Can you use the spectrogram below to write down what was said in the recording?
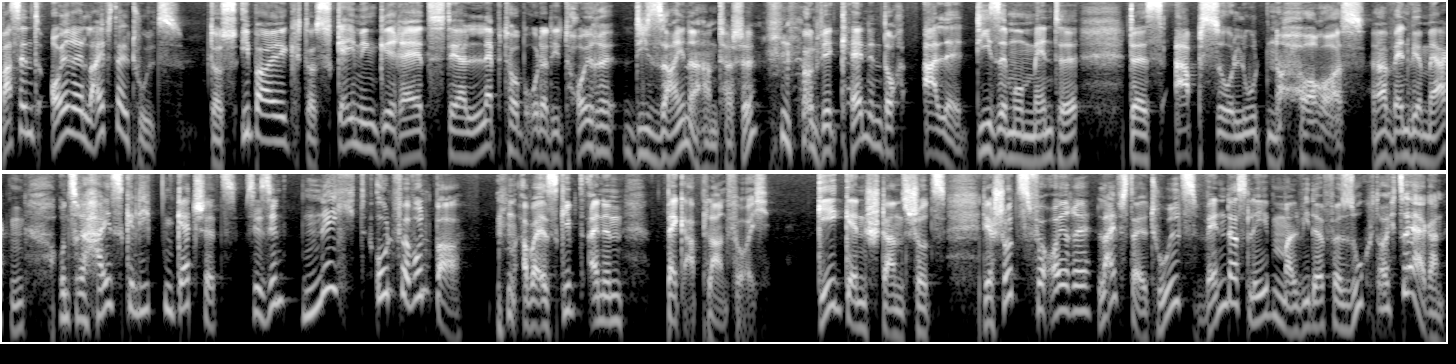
Was sind eure Lifestyle-Tools? Das E-Bike, das Gaming-Gerät, der Laptop oder die teure Designer-Handtasche? Und wir kennen doch alle diese Momente des absoluten Horrors, ja, wenn wir merken, unsere heißgeliebten Gadgets, sie sind nicht unverwundbar. Aber es gibt einen Backup-Plan für euch. Gegenstandsschutz. Der Schutz für eure Lifestyle-Tools, wenn das Leben mal wieder versucht, euch zu ärgern.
